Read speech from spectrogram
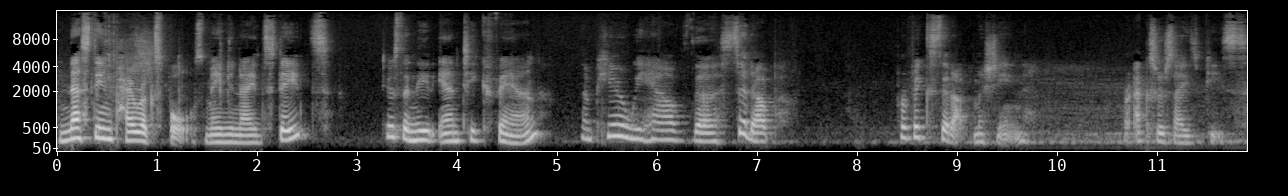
nesting Pyrex bowls made in the United States. Here's the neat antique fan. Up here we have the sit-up, perfect sit-up machine or exercise piece.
